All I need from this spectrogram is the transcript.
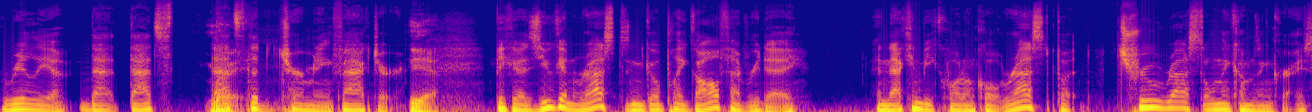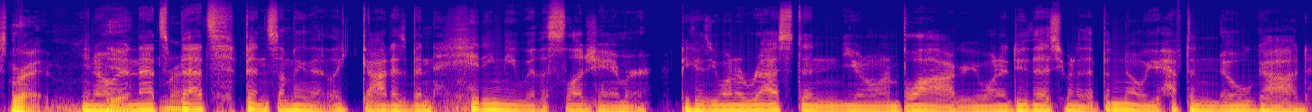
really uh, that that's that's Right. the determining factor Yeah. because you can rest and go play golf every day and that can be quote unquote rest but true rest only comes in christ Right. you know Yeah, and that's right. that's been something that like god has been hitting me with a sledgehammer because you want to rest and you don't want to blog or you want to do this you want to that but no you have to know god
